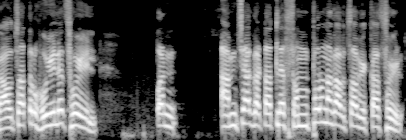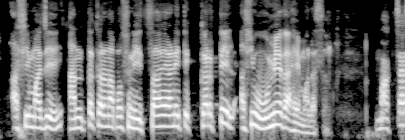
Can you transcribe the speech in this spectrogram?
गावचा तर होईलच होईल पण आमच्या गटातल्या संपूर्ण गावचा विकास होईल अशी माझी अंतकरणापासून इच्छा आहे आणि ते करतील अशी उमेद आहे मला सर. मागचा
